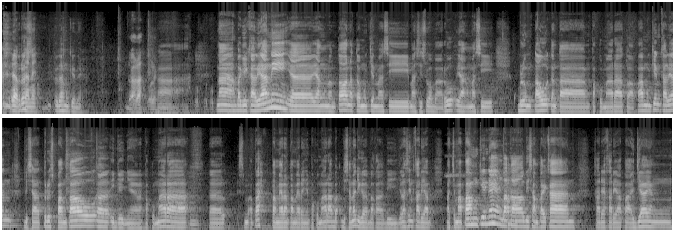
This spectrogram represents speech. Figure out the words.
Udah, Terus pesannya. udah mungkin ya. udah lah boleh Nah. Nah, bagi kalian nih ya, yang nonton atau mungkin masih mahasiswa baru yang masih belum tahu tentang Pakumara atau apa, mungkin kalian bisa terus pantau eh, IG-nya Pakumara, eh, sem- apa pameran-pamerannya Pakumara. Ba- Di sana juga bakal dijelasin karya macam apa mungkin ya yang bakal disampaikan, karya-karya apa aja yang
